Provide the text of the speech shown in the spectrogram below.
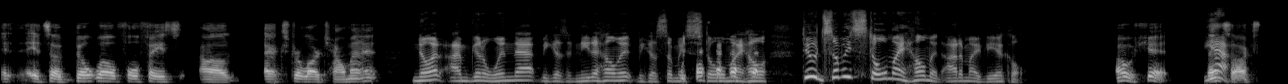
it- it's a Biltwell full face uh, extra large helmet. you know what? I'm gonna win that because I need a helmet because somebody stole my helmet. Dude, somebody stole my helmet out of my vehicle. Oh shit! That yeah, sucks.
